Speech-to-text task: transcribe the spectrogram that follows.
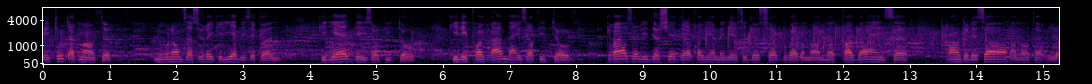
et tout augmente. Nous voulons nous assurer qu'il y ait des écoles, qu'il y ait des hôpitaux, qu'il y ait des programmes dans les hôpitaux. Grâce au leadership de la première ministre et de ce gouvernement, notre province euh, prend de l'essor en Ontario.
